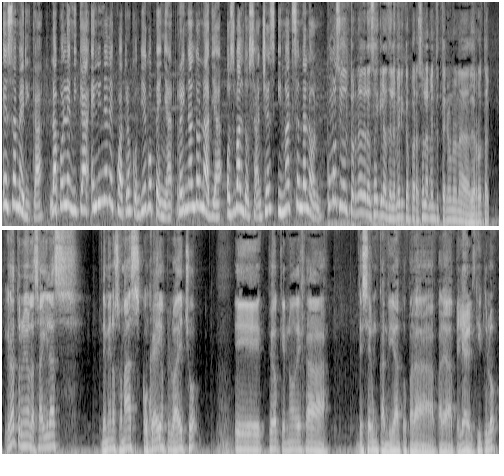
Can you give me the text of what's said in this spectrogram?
es América. La polémica en línea de cuatro con Diego Peña, Reinaldo Navia, Osvaldo Sánchez y Max Andalón. ¿Cómo ha sido el torneo de las Águilas del América para solamente tener una derrota? Gran torneo de las Águilas, de menos a más, como siempre lo ha hecho. Eh, creo que no deja de ser un candidato para, para pelear el título,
